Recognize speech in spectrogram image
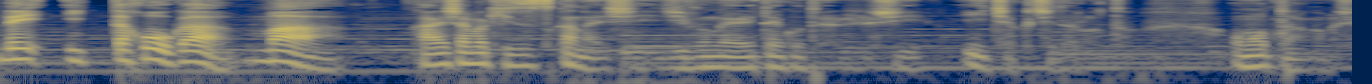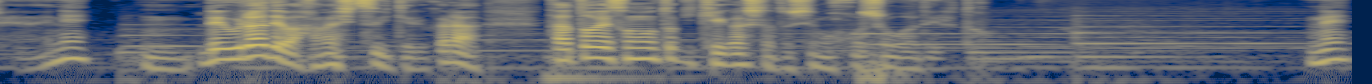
で行った方がまあ会社も傷つかないし自分がやりたいことやれるしいい着地だろうと思ったのかもしれないね。うん、で裏では話ついてるからたとえその時怪我したとしても保証は出ると。ね。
